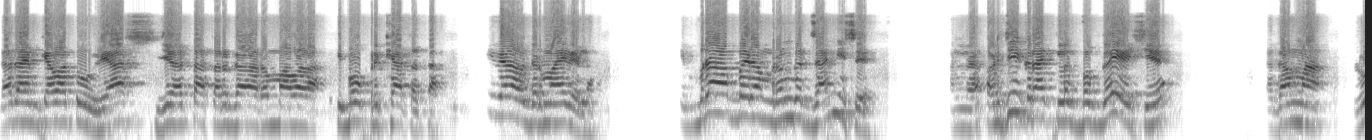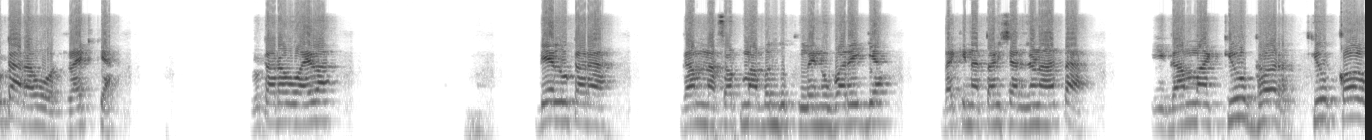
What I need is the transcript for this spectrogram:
દાદા એમ કહેવાતું, વ્યાસ જે હતા તરગાળા રમવા વાળા એ બહુ પ્રખ્યાત હતા. એ વેળાવદરમાં આવેલા. એ બરાબર આમ રંગત જામી છે. અને અડધી રાત લગભગ ગઈ છે. આ ગામમાં લૂંટારાઓ રાટક્યા લૂંટારાઓ આવ્યા. બે લૂંટારા ગામના ચોકમાં બંદૂક લઈને ઊભા રહી ગયા. બાકીના ત્રણ ચાર જણા હતા, એ ગામમાં ક્યુ ઘર, ક્યુ કળ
